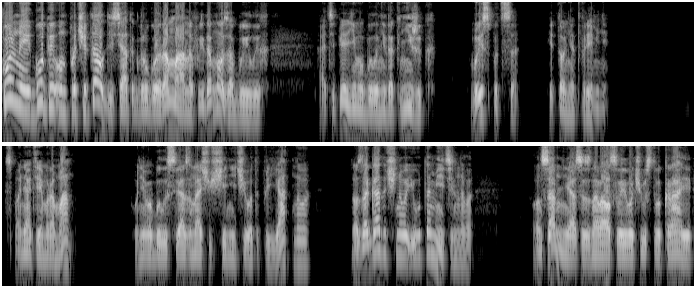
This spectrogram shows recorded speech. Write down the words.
школьные годы он прочитал десяток другой романов и давно забыл их. А теперь ему было не до книжек. Выспаться, и то нет времени. С понятием «роман» у него было связано ощущение чего-то приятного, но загадочного и утомительного. Он сам не осознавал своего чувства края,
